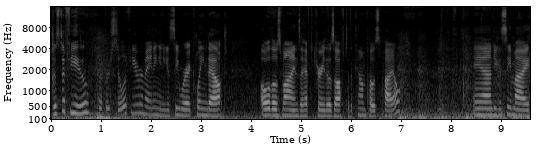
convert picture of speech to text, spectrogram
Just a few, but there's still a few remaining. And you can see where I cleaned out all those vines. I have to carry those off to the compost pile. And you can see my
